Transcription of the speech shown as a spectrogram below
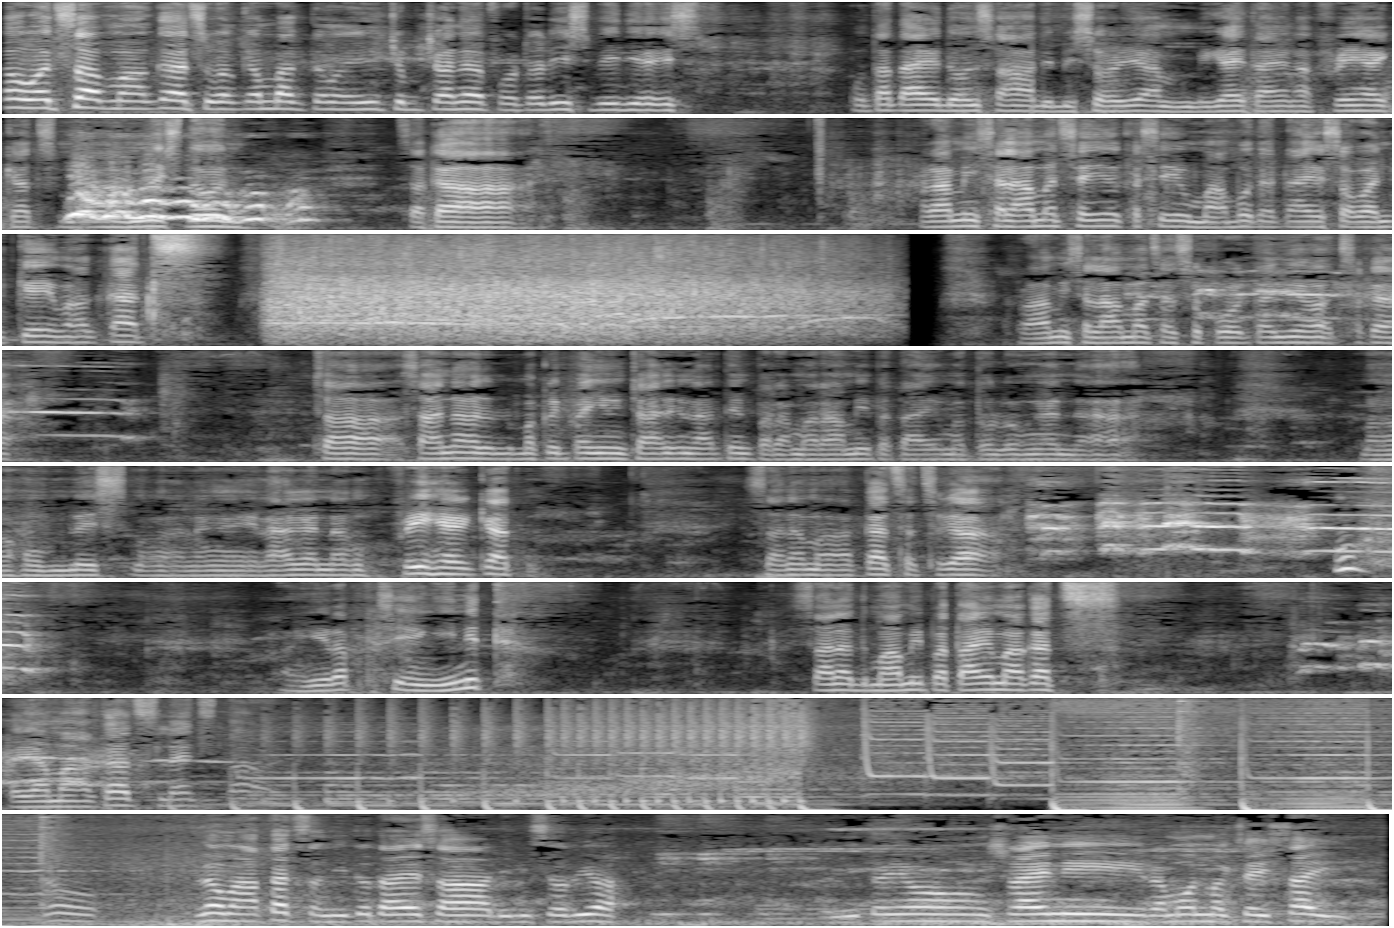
So what's up mga cats? Welcome back to my YouTube channel. For today's video is punta tayo doon sa Divisoria. Bigay tayo ng free haircuts mga homeless doon. Saka maraming salamat sa inyo kasi umabot na tayo sa 1K mga cats. Maraming salamat sa suporta nyo at saka sa, sana lumaki pa yung channel natin para marami pa tayong matulungan na mga homeless, mga nangangailangan ng free haircut. Sana mga cats at saka uh, ang hirap kasi ang init. Sana dumami pa tayo mga cats. Kaya mga cats, let's start. Hello, mga cats, nandito tayo sa Divisoria. Nandito yung shrine ni Ramon Magsaysay.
